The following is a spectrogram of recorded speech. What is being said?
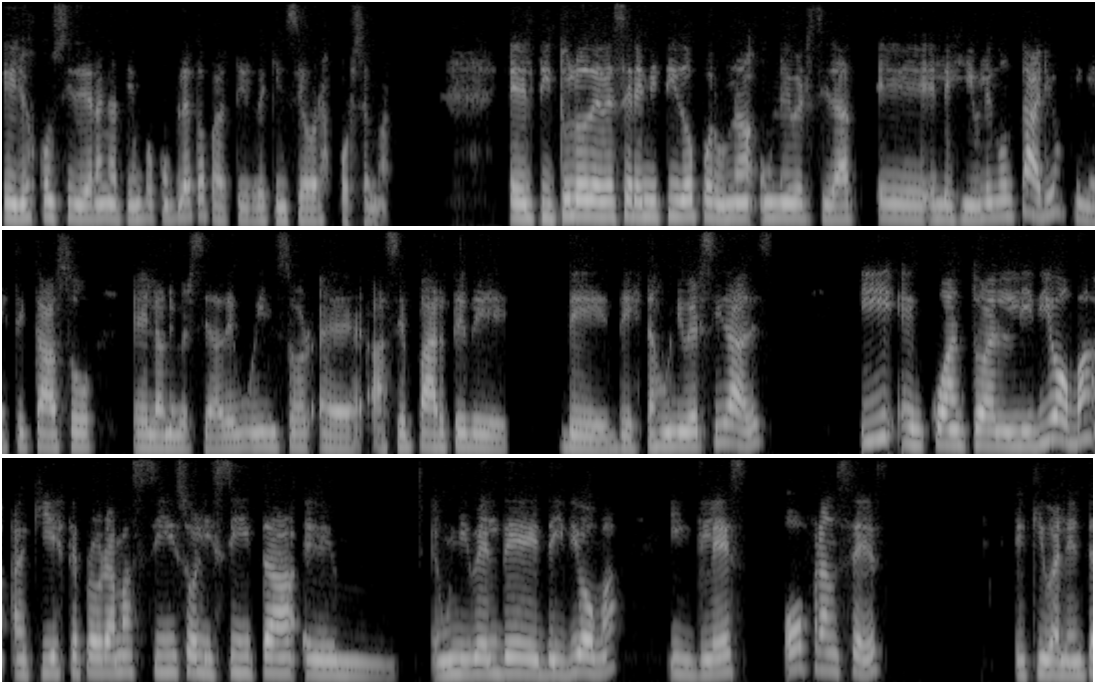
ellos consideran a tiempo completo a partir de 15 horas por semana. El título debe ser emitido por una universidad eh, elegible en Ontario, que en este caso eh, la Universidad de Windsor eh, hace parte de, estas universidades. Y en cuanto al idioma, aquí este programa sí solicita em, un nivel de, idioma, inglés o francés, equivalente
